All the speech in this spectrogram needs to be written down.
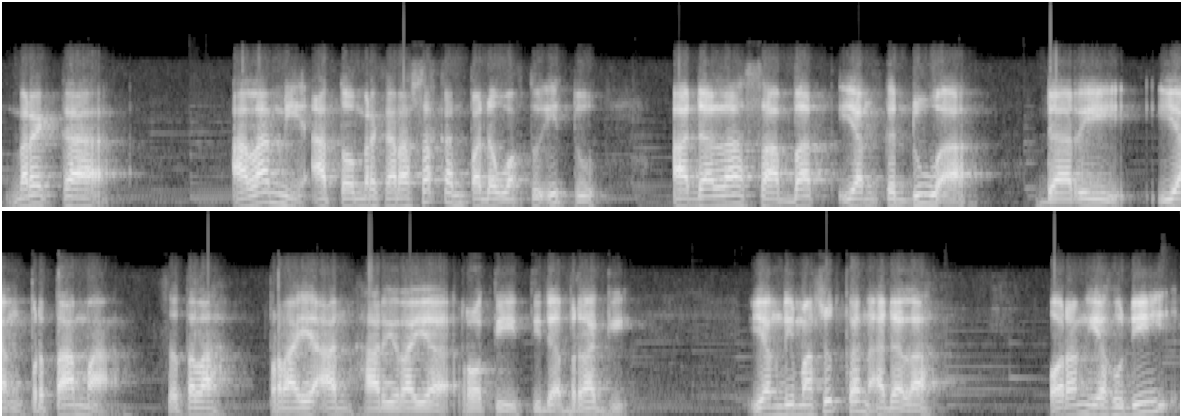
mereka alami atau mereka rasakan pada waktu itu adalah Sabat yang kedua dari yang pertama setelah perayaan Hari Raya Roti Tidak Beragi. Yang dimaksudkan adalah orang Yahudi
